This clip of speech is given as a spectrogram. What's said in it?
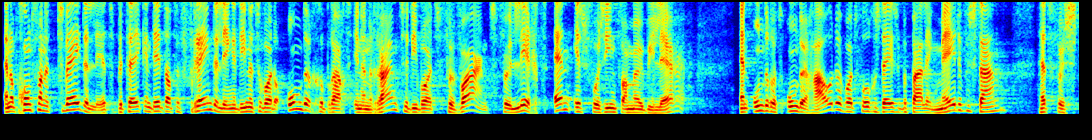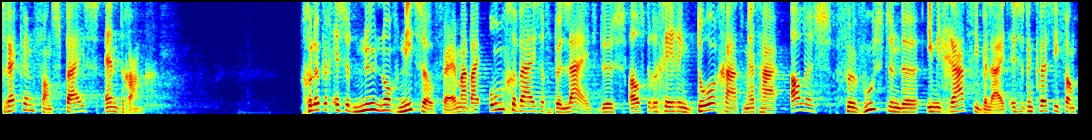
En op grond van het tweede lid betekent dit dat de vreemdelingen dienen te worden ondergebracht in een ruimte die wordt verwarmd, verlicht en is voorzien van meubilair. En onder het onderhouden wordt volgens deze bepaling mede verstaan het verstrekken van spijs en drank. Gelukkig is het nu nog niet zo ver, maar bij ongewijzigd beleid, dus als de regering doorgaat met haar alles verwoestende immigratiebeleid, is het een kwestie van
